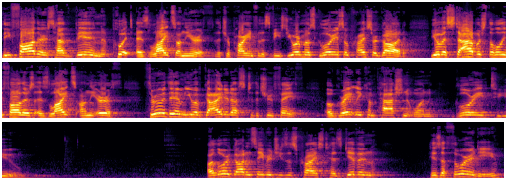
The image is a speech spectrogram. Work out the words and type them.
The fathers have been put as lights on the earth, the Troparion for this feast. You are most glorious, O Christ our God. You have established the holy fathers as lights on the earth. Through them you have guided us to the true faith. O greatly compassionate one, glory to you. Our Lord God and Savior Jesus Christ has given his authority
